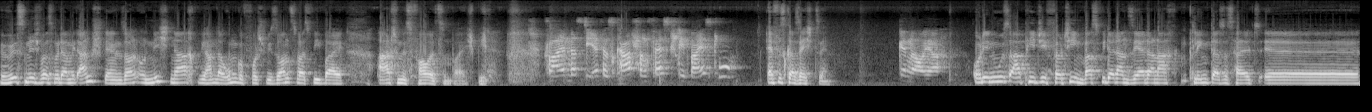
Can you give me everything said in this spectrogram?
wir wissen nicht, was wir damit anstellen sollen und nicht nach, wir haben da rumgefuscht wie sonst was, wie bei Artemis Fowl zum Beispiel. Vor allem, dass die FSK schon feststeht, weißt du? FSK 16. Genau, ja. Und in den USA PG-13, was wieder dann sehr danach klingt, dass es halt äh,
